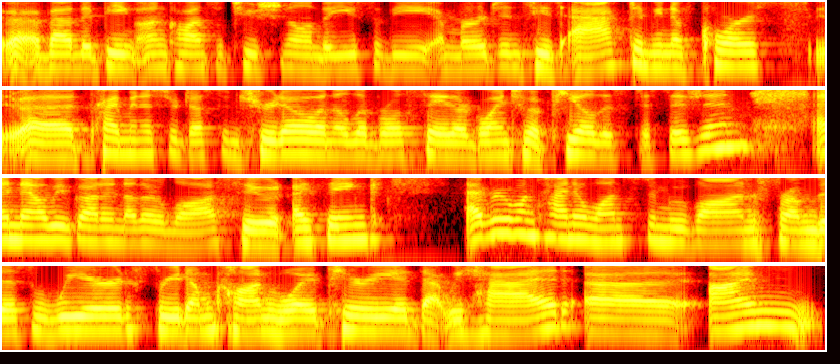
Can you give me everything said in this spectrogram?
about it being unconstitutional and the use of the Emergencies Act. I mean, of course, uh, Prime Minister Justin Trudeau and the Liberals say they're going to appeal this decision. And now we've got another lawsuit. I think everyone kind of wants to move on from this weird freedom convoy period that we had. Uh, I'm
